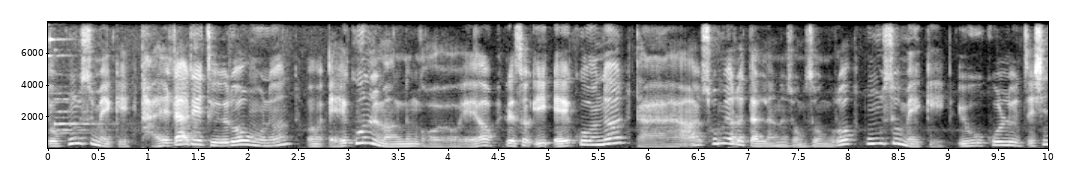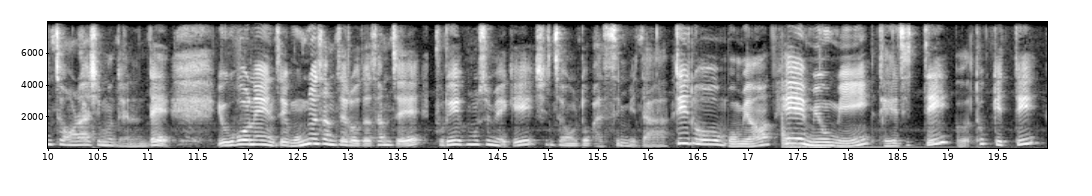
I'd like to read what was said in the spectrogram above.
또 홍수맥이 달달이 들 어오는 어, 애군을 막는 거예요. 그래서 이 애군을 다 소멸해 달라는 정성으로 홍수맥이 요걸로 이제 신청을 하시면 되는데 요번에 이제 목련 삼재로다 삼재 불이 홍수맥이 신청을 또 받습니다. 띠로 보면 해묘미, 돼지띠, 어, 토끼띠,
